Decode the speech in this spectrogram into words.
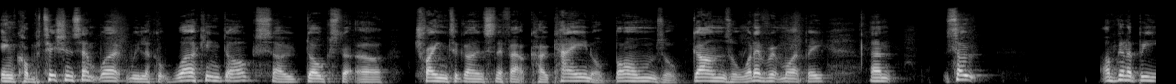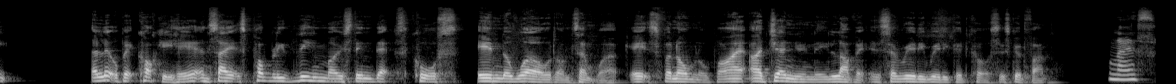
in competition scent work. We look at working dogs, so dogs that are trained to go and sniff out cocaine or bombs or guns or whatever it might be. Um, so, I'm going to be a little bit cocky here and say it's probably the most in-depth course in the world on scent work. It's phenomenal, but I, I genuinely love it. It's a really, really good course. It's good fun. Nice.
